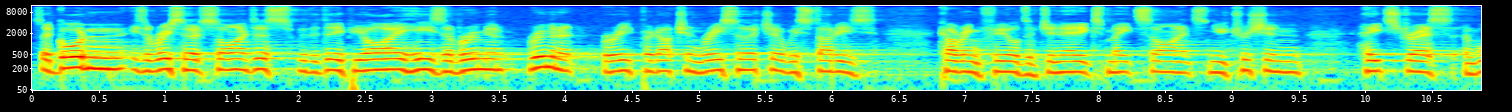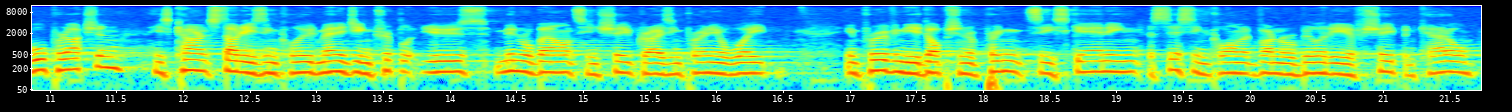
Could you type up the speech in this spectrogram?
So Gordon is a research scientist with the DPI. He's a ruminant, reproduction researcher with studies covering fields of genetics, meat science, nutrition, heat stress and wool production. His current studies include managing triplet ewes, mineral balance in sheep grazing perennial wheat, improving the adoption of pregnancy scanning, assessing climate vulnerability of sheep and cattle,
